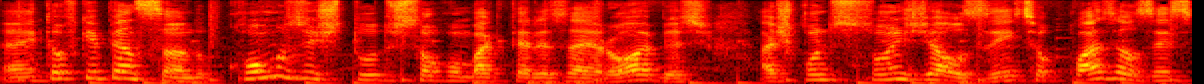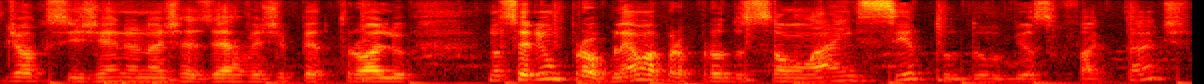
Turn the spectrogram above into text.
É, então eu fiquei pensando, como os estudos estudos são com bactérias aeróbias, as condições de ausência ou quase ausência de oxigênio nas reservas de petróleo não seria um problema para a produção lá in situ do biosurfactante?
